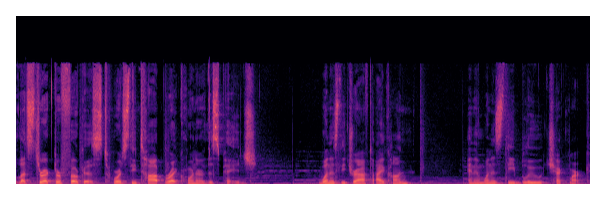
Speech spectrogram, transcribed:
Let's direct our focus towards the top right corner of this page. One is the draft icon, and then one is the blue check mark.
